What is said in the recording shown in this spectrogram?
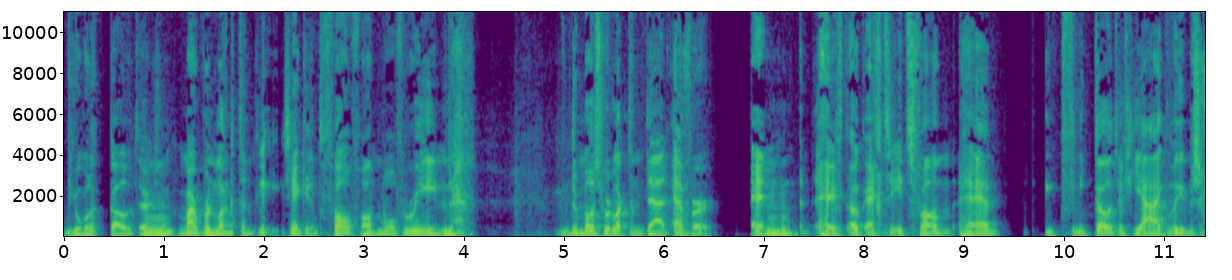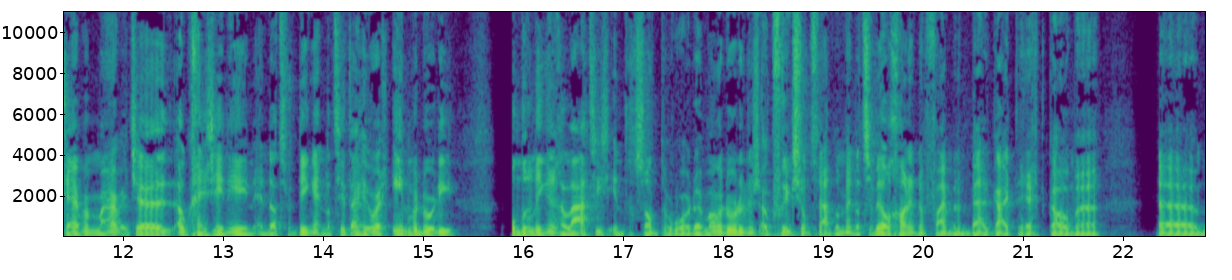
jongere koters, Mhm. maar reluctantly. Zeker in het geval van Wolverine, the most reluctant dad ever. En Mhm. het heeft ook echt zoiets van, hè, ik vind die koters, ja, ik wil je beschermen, maar weet je, ook geen zin in en dat soort dingen. En dat zit daar heel erg in, waardoor die onderlinge relaties interessanter worden, maar waardoor er dus ook frictie ontstaat. Op het moment dat ze wel gewoon in een fight met een bad guy terechtkomen, ehm,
